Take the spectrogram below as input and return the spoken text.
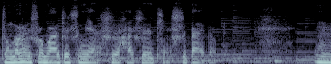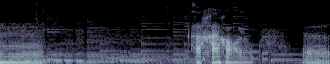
总的来说吧，这次面试还是挺失败的。嗯，啊还好，嗯，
